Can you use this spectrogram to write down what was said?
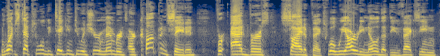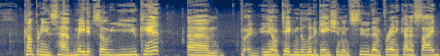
What steps will be taken to ensure members are compensated for adverse side effects? Well, we already know that these vaccine companies have made it so you can't, um, you know, take them to litigation and sue them for any kind of side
